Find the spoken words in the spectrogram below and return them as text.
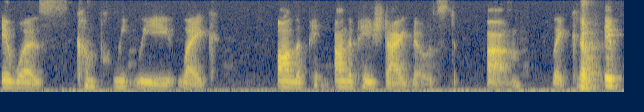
it was completely like on the on the page diagnosed um like no. it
